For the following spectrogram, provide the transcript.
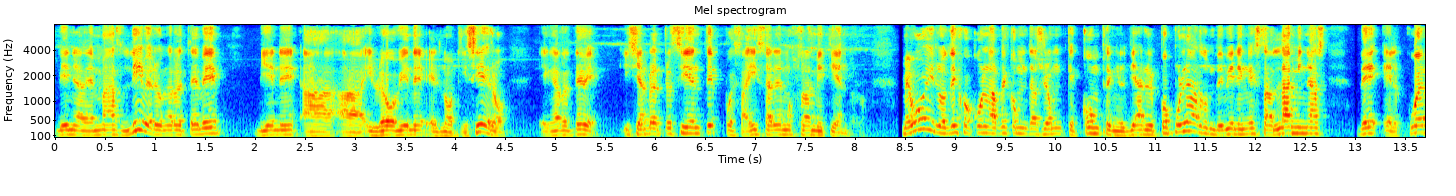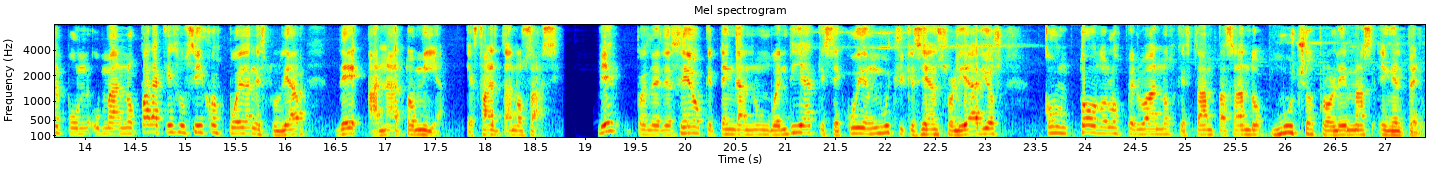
viene además Libero en RTV, viene a, y luego viene el noticiero en RTV. Y si habla el presidente, pues ahí estaremos transmitiéndolo. Me voy y lo dejo con la recomendación que compren el diario Popular, donde vienen estas láminas del el cuerpo humano para que sus hijos puedan estudiar de anatomía, que falta nos hace. Bien, pues les deseo que tengan un buen día, que se cuiden mucho y que sean solidarios con todos los peruanos que están pasando muchos problemas en el Perú.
